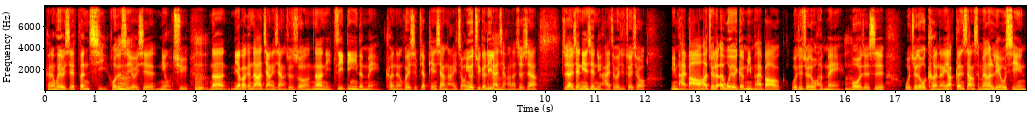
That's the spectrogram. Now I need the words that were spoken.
可能会有一些分歧，或者是有一些扭曲。嗯，那你要不要跟大家讲一讲，就是说，那你自己定义的美可能会是比较偏向哪一种？因为举个例来讲好了，就像就像有些年轻女孩子会去追求名牌包，他觉得哎、我有一个名牌包，我就觉得我很美，或者是我觉得我可能要跟上什么样的流行，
